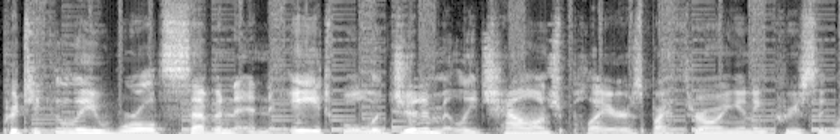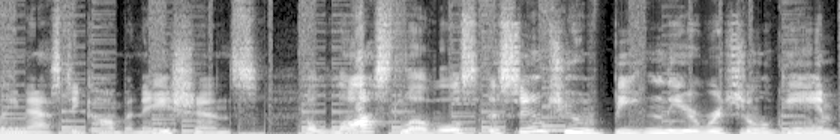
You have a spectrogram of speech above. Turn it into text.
particularly Worlds 7 and 8 will legitimately challenge players by throwing in increasingly nasty combinations, the Lost Levels assumes you have beaten the original game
